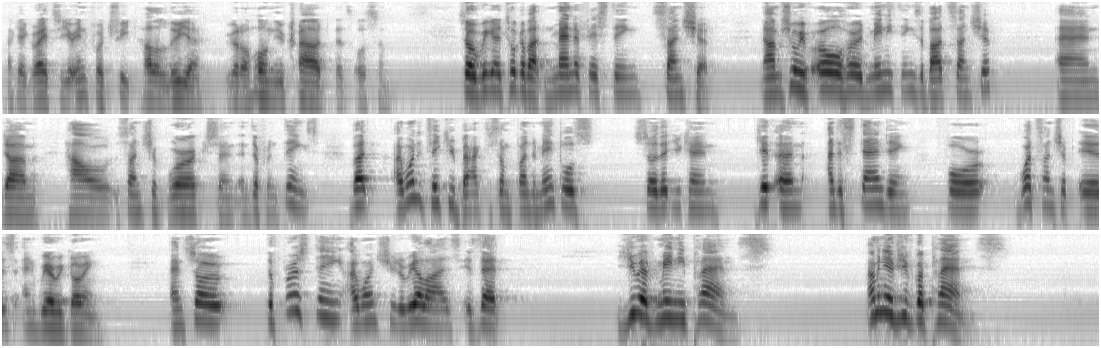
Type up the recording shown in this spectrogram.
Okay, great. So you're in for a treat. Hallelujah. We've got a whole new crowd. That's awesome. So we're going to talk about manifesting sonship. Now, I'm sure we've all heard many things about sonship and um, how sonship works and, and different things. But I want to take you back to some fundamentals so that you can get an understanding for what sonship is and where we're going. And so the first thing I want you to realize is that you have many plans. How many of you have got plans?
